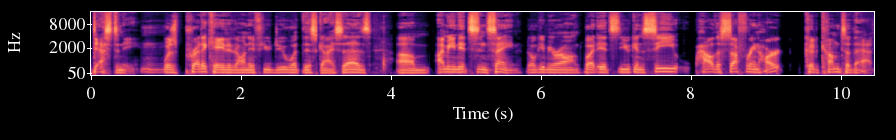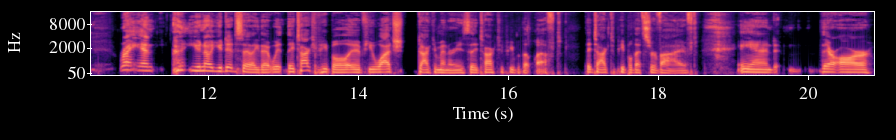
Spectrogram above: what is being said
destiny Mhm. was predicated on if you do what this guy says. Um, I mean, it's insane. Don't get me wrong, but it's you can see how the suffering heart could come to that. Right, and you know, you did say like that. We, they talk to people. If you watch documentaries, they talk to people that left. They talk to people that survived, and there are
